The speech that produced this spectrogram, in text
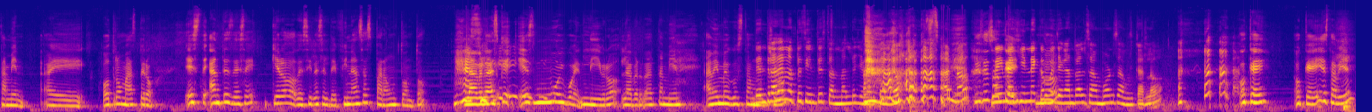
también eh, otro más, pero este, antes de ese, quiero decirles el de Finanzas para un tonto. La Sí. verdad es que es muy buen libro. La verdad también, a mí me gusta mucho. De entrada no te sientes tan mal de llevártelo, ¿no? Dices, Me imaginé como ¿no? llegando al Sanborns a buscarlo. Ok, ok, está bien.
